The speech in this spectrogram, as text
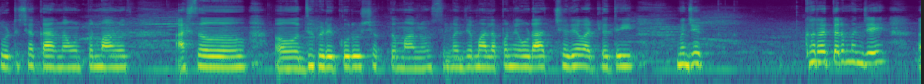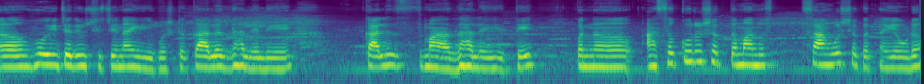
छोट्याशा कारणाहून पण माणूस असं झगडे करू शकतं माणूस. म्हणजे मला पण एवढं आश्चर्य वाटलं ते. म्हणजे खरं तर म्हणजे होळीच्या दिवशीची नाही ही गोष्ट. कालच झालेली आहे. कालच मा झालं आहे ते. पण असं करू शकतं माणूस सांगूच शकत नाही एवढं.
